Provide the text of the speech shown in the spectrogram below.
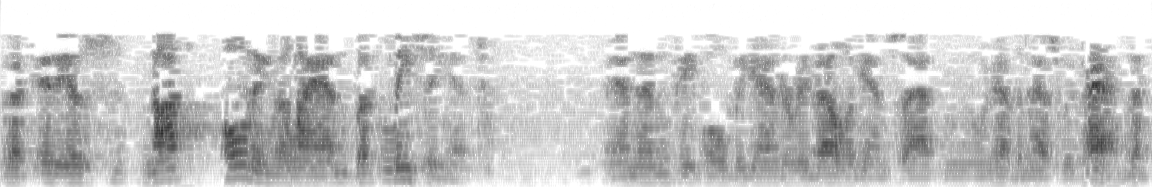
That it is not owning the land, but leasing it. And then people began to rebel against that, and we've had the mess we've had. But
